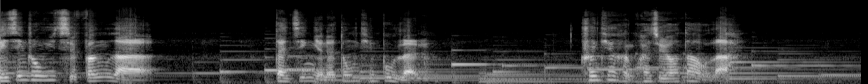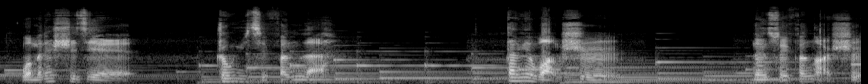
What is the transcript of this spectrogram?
北京终于起风了，但今年的冬天不冷。春天很快就要到了，我们的世界终于起风了。但愿往事能随风而逝。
